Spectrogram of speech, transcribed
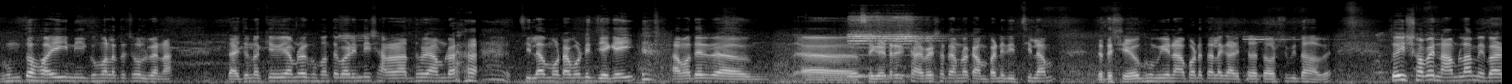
ঘুম তো হয়ই হয়ইনি ঘুমালাতে চলবে না। তাই জন্য কেউই আমরা ঘুমাতে পারিনি। সারা রাত ধরে আমরা ছিলাম মোটামুটি জেগেই। আমাদের সেক্রেটারি সাহেবের সাথে আমরা কোম্পানি দিচ্ছিলাম। যাতে সেও ঘুমিয়ে না পড়ে, তাহলে গাড়ি চালাতে অসুবিধা হবে। তো এই সবে নামলাম, এবার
